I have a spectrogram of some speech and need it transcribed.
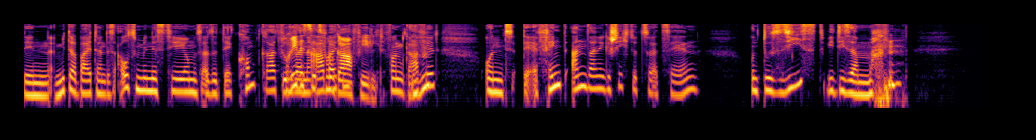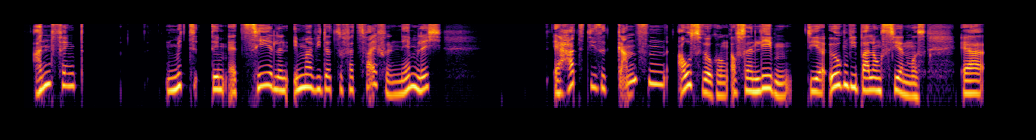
den Mitarbeitern des Außenministeriums. Also der kommt gerade von seiner jetzt Arbeit. Von Garfield. Von Garfield. Mhm. Und der fängt an, seine Geschichte zu erzählen. Und du siehst, wie dieser Mann anfängt, mit dem Erzählen immer wieder zu verzweifeln. Nämlich, er hat diese ganzen Auswirkungen auf sein Leben, die er irgendwie balancieren muss. Er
